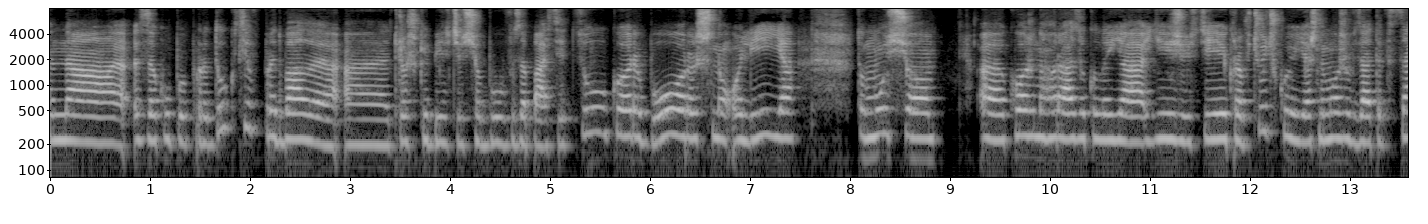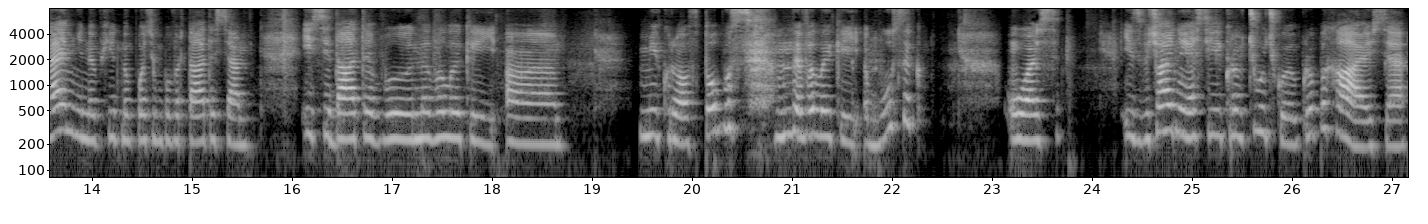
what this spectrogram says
на закупи продуктів, придбали е, трошки більше, щоб був в запасі цукор, борошно, олія. Тому що кожного разу, коли я їжджу з цією кравчучкою, я ж не можу взяти все, мені необхідно потім повертатися і сідати в невеликий. Мікроавтобус, невеликий бусик. Ось. І, звичайно, я з цією кравчучкою пропихаюся,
